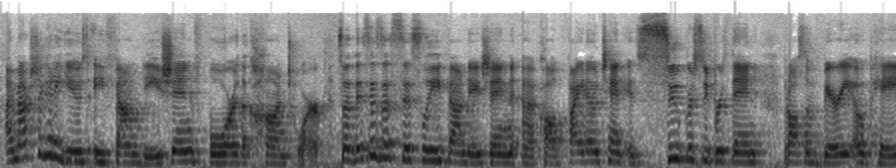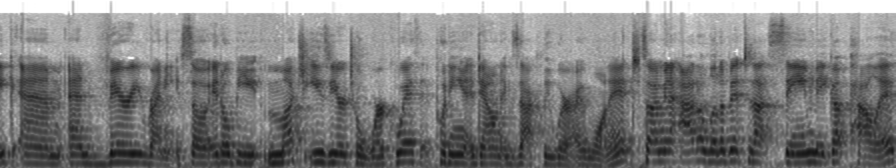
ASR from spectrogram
I'm actually gonna use a foundation for the contour. So this is a Sisley foundation uh, called Phyto Tint. It's super, super thin, but also very opaque and, and very runny. So it'll be much easier to work with putting it down exactly where I want it. So I'm gonna add a little bit to that same makeup palette.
